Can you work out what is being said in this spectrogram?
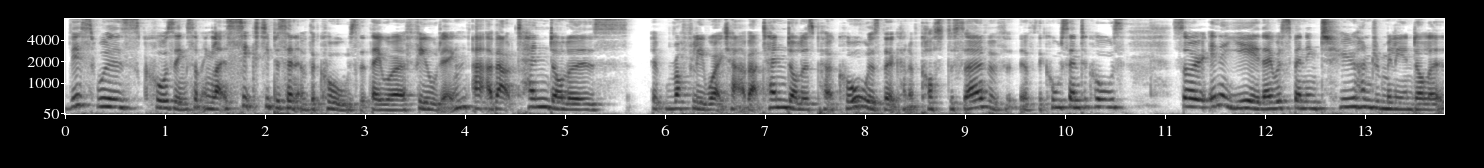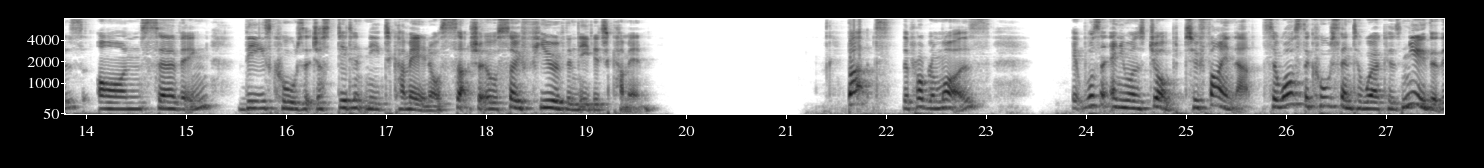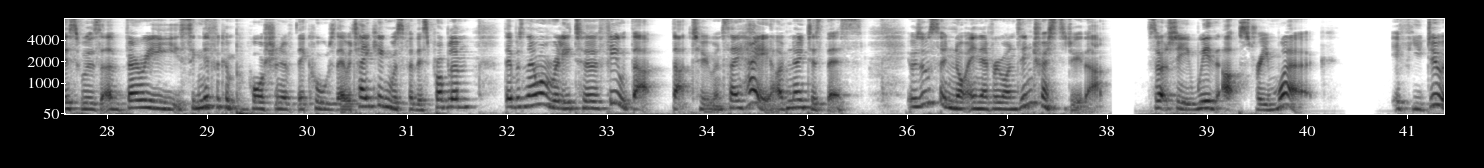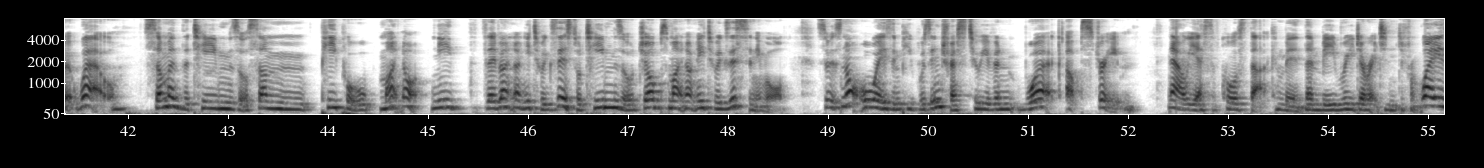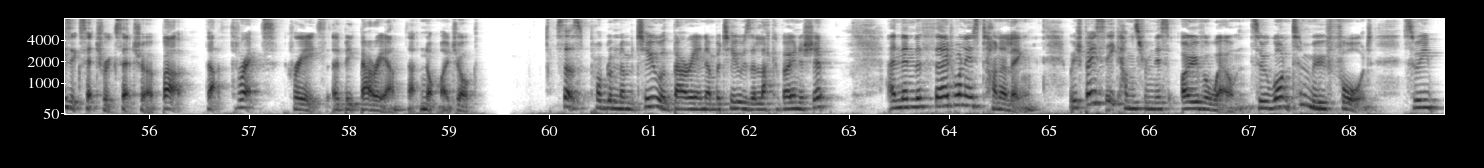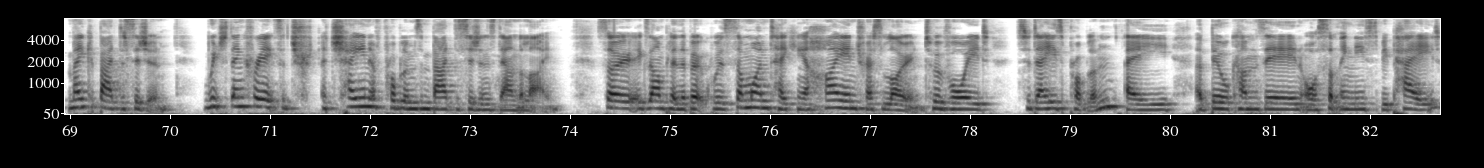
This was causing something like 60% of the calls that they were fielding at about $10. It roughly worked out about $10 per call was the kind of cost to serve of, of the call center calls. So in a year, they were spending $200 million on serving these calls that just didn't need to come in, or such, or so few of them needed to come in. But the problem was, it wasn't anyone's job to find that. So, whilst the call centre workers knew that this was a very significant proportion of the calls they were taking was for this problem, there was no one really to field that, that to and say, hey, I've noticed this. It was also not in everyone's interest to do that. So, actually, with upstream work, if you do it well, some of the teams or some people might not need, they might not need to exist, or teams or jobs might not need to exist anymore. So it's not always in people's interest to even work upstream. Now, yes, of course, that can be, then be redirected in different ways, etc., etc. But that threat creates a big barrier. That not my job. So that's problem number two, or barrier number two is a lack of ownership. And then the third one is tunneling, which basically comes from this overwhelm. So we want to move forward. So we make a bad decision, which then creates a, tr- a, chain of problems and bad decisions down the line. So, example in the book was someone taking a high interest loan to avoid today's problem. A, a bill comes in or something needs to be paid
